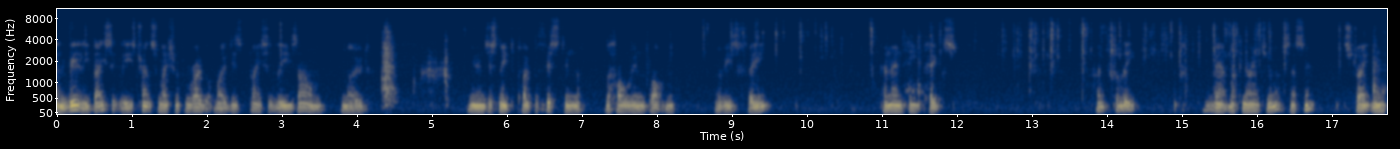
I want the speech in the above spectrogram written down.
and really basically his transformation from robot mode is basically his arm mode. You then just need to plug the fist in the, the hole in the bottom of his feet and then he pegs hopefully without mucking around too much that's it straight in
